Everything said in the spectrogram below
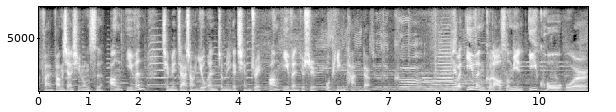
反方向形容词 uneven，前面加上 un 这么一个前缀，uneven 就是不平坦的。But even could also mean equal or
